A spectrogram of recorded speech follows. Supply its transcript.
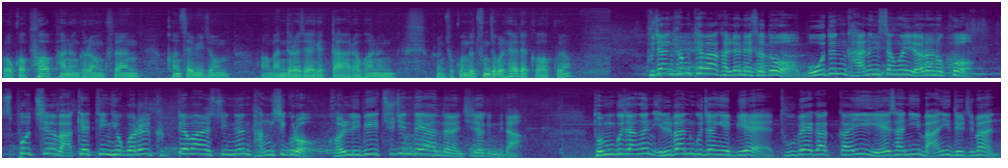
그것과 부합하는 그런 구단 컨셉이 좀 어, 만들어져야겠다라고 하는 그런 조건도 충족을 해야 될 것 같고요. 구장 형태와 관련해서도 모든 가능성을 열어놓고 스포츠 마케팅 효과를 극대화할 수 있는 방식으로 건립이 추진돼야 한다는 지적입니다. 돔구장은 일반 구장에 비해 두 배 가까이 예산이 많이 들지만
